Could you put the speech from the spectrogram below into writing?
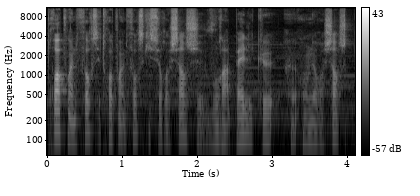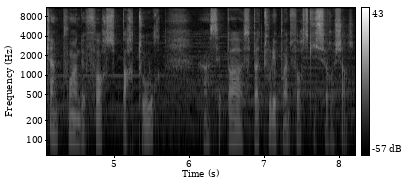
3 points de force et 3 points de force qui se rechargent. Je vous rappelle qu'on euh, on ne recharge qu'un point de force par tour, ce n'est pas, pas tous les points de force qui se rechargent.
